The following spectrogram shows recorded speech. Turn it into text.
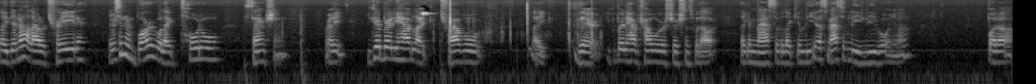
Like they're not allowed to trade. There's an embargo, like total sanction. right? You could barely have like travel, like there. You could barely have travel restrictions without like a massive like illegal. That's massively illegal, you know. But uh,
